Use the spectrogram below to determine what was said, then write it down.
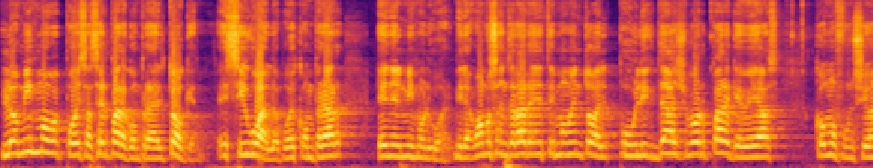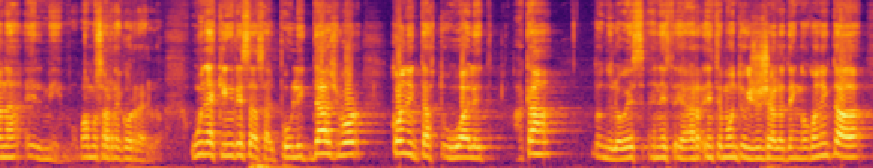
lo mismo puedes hacer para comprar el token. Es igual, lo puedes comprar en el mismo lugar. Mira, vamos a entrar en este momento al public dashboard para que veas cómo funciona el mismo. Vamos a recorrerlo. Una vez que ingresas al public dashboard, conectas tu wallet acá donde lo ves en este, en este momento que yo ya la tengo conectada.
